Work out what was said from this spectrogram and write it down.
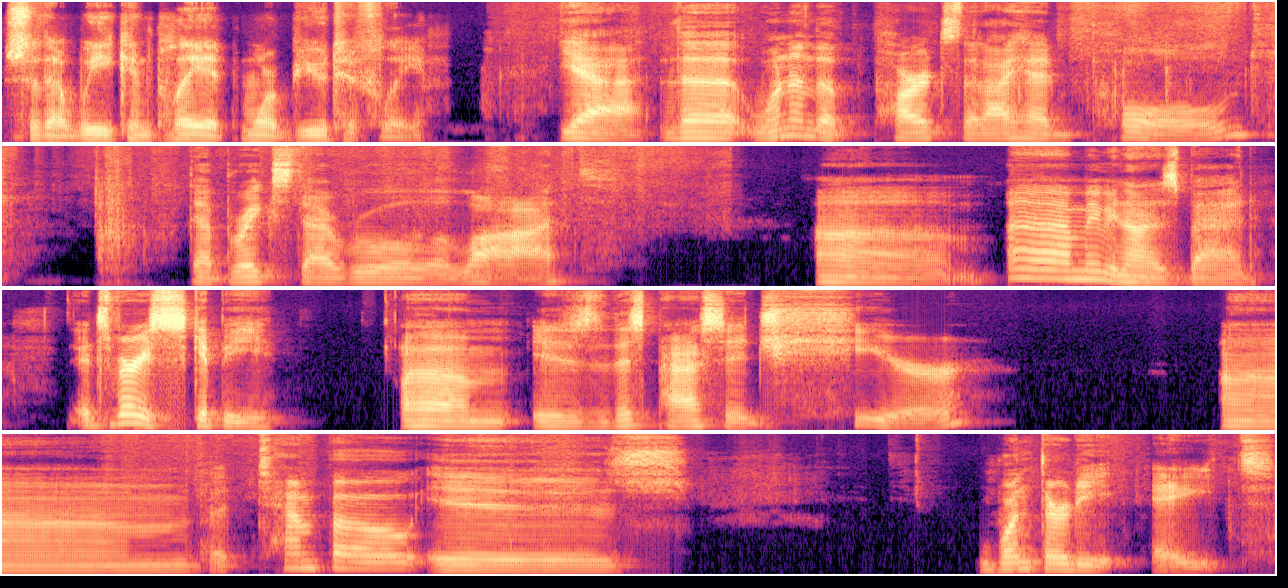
so that we can play it more beautifully. Yeah, the one of the parts that I had pulled that breaks that rule a lot. Um, uh, maybe not as bad. It's very skippy. Um, is this passage here? Um, the tempo is 138.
